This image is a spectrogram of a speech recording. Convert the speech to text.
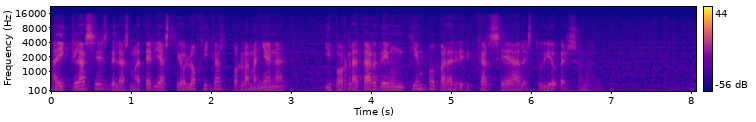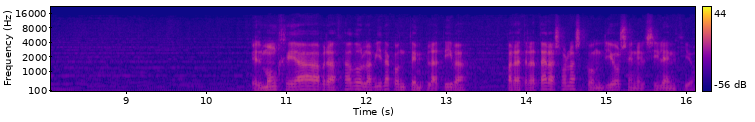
hay clases de las materias teológicas por la mañana y por la tarde un tiempo para dedicarse al estudio personal. El monje ha abrazado la vida contemplativa para tratar a solas con Dios en el silencio.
